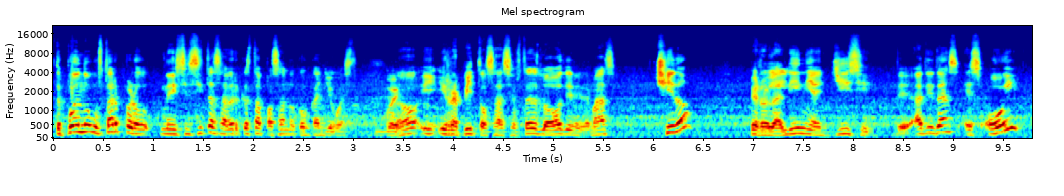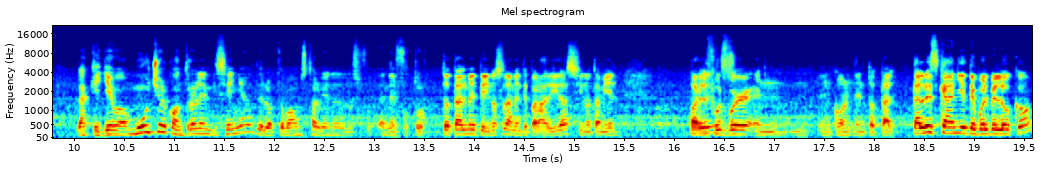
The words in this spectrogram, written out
te puede no gustar, pero necesitas saber qué está pasando con Kanye West, güey. ¿no? Y, y repito, o sea, si ustedes lo odian y demás, chido, pero la línea Yeezy de Adidas es hoy la que lleva mucho el control en diseño de lo que vamos a estar viendo en, los fu- en el futuro. Totalmente, y no solamente para Adidas, sino también para el footwear en, en con- en total. Tal vez Kanye te vuelve loco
